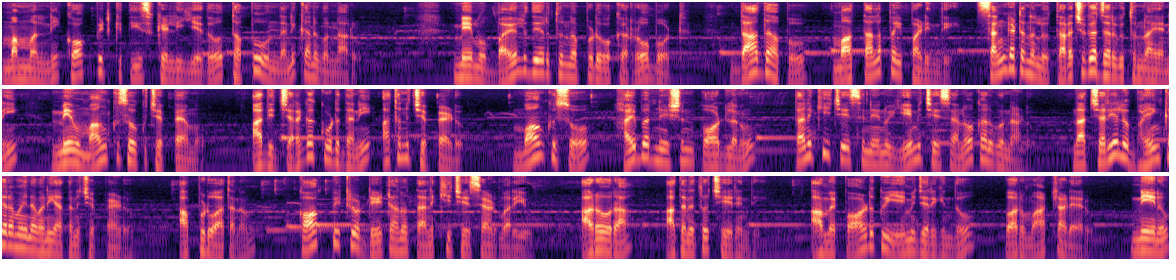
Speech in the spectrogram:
మమ్మల్ని కాక్పిట్కి తీసుకెళ్ళి ఏదో తప్పు ఉందని కనుగొన్నారు. మేము బయలుదేరుతున్నప్పుడు ఒక రోబోట్ దాదాపు మా తలపై పడింది. సంఘటనలు తరచుగా జరుగుతున్నాయని మేము మాంకుసోకు చెప్పాము. అది జరగకూడదని అతను చెప్పాడు. మాంకుసో హైబర్నేషన్ పాడ్లను తనిఖీ చేసి నేను ఏమి చేశానో కనుగొన్నాడు. నా చర్యలు భయంకరమైనవని అతను చెప్పాడు. అప్పుడు అతను కాక్పిట్లో డేటాను తనిఖీ చేశాడు మరియు అరోరా అతనితో చేరింది. ఆమె పాడుకు ఏమి జరిగిందో వారు మాట్లాడారు. నేను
